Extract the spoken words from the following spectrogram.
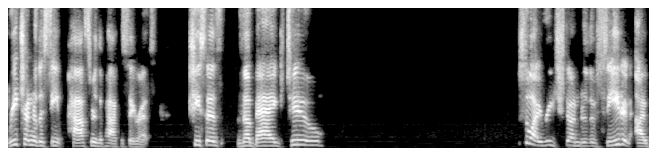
Reach under the seat, pass her the pack of cigarettes. She says, the bag too. So I reached under the seat and I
